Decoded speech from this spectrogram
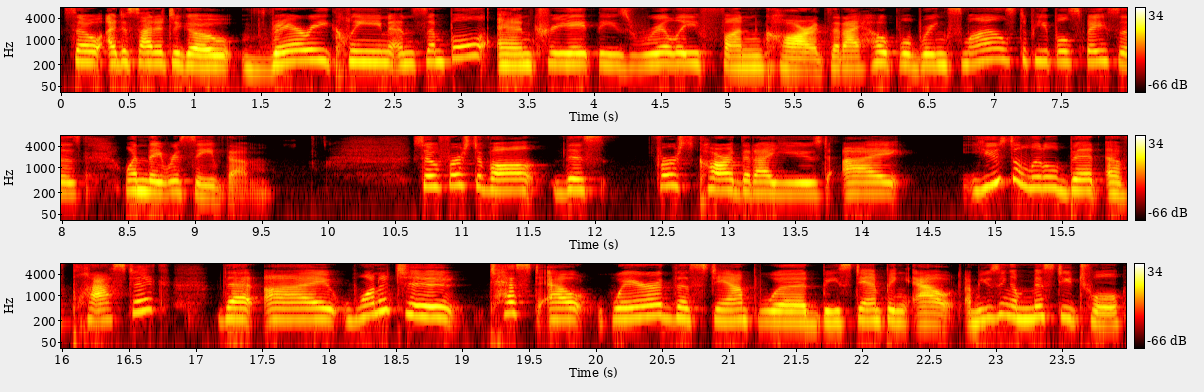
So I decided to go very clean and simple and create these really fun cards that I hope will bring smiles to people's faces when they receive them. So first of all, this first card that I used, I used a little bit of plastic that I wanted to test out where the stamp would be stamping out. I'm using a MISTI tool,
